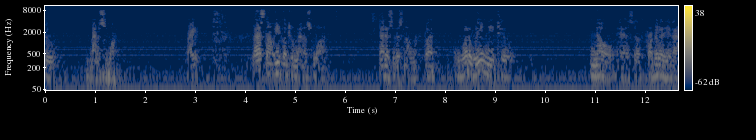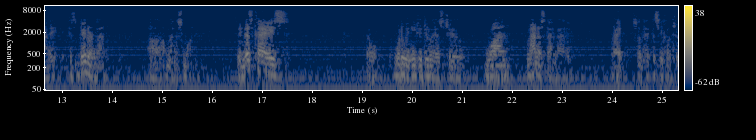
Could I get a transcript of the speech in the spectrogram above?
to minus 1. Right? Less than or equal to minus 1. That is this number. But what do we need to know is the probability that it is bigger than uh, minus 1. So in this case, what do we need to do is to 1 minus that value, right? So that is equal to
